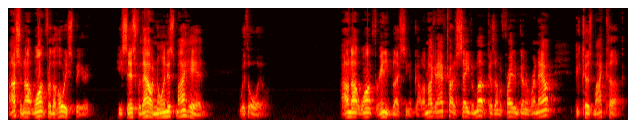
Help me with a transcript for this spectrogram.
I shall not want for the Holy Spirit. He says, For thou anointest my head with oil. I'll not want for any blessing of God. I'm not going to have to try to save him up because I'm afraid I'm going to run out because my cup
